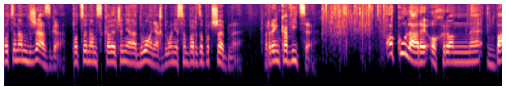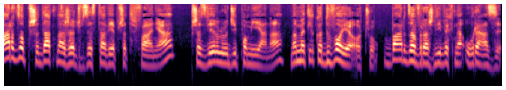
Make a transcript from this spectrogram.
Po co nam drzazga? Po co nam skaleczenia na dłoniach? Dłonie są bardzo potrzebne. Rękawice. Okulary ochronne, bardzo przydatna rzecz w zestawie przetrwania, przez wielu ludzi pomijana. Mamy tylko dwoje oczu, bardzo wrażliwych na urazy.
